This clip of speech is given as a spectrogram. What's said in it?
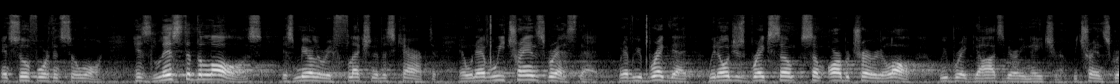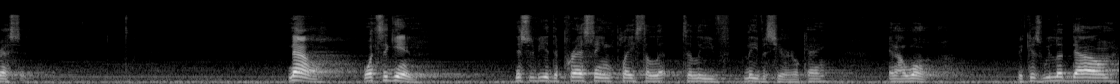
and so forth and so on. His list of the laws is merely a reflection of His character. And whenever we transgress that, whenever we break that, we don't just break some, some arbitrary law, we break God's very nature. We transgress it. Now, once again, this would be a depressing place to, to leave, leave us here, okay? And I won't. Because we look down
